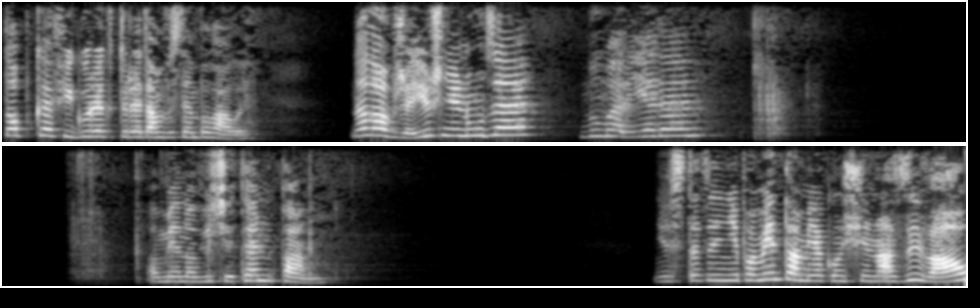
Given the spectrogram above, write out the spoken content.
topkę figurek, które tam występowały. No dobrze, już nie nudzę. Numer jeden. A mianowicie ten pan. Niestety nie pamiętam, jak on się nazywał,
